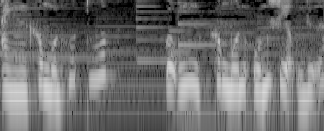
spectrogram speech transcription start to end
anh không muốn hút thuốc, cũng không muốn uống rượu nữa.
